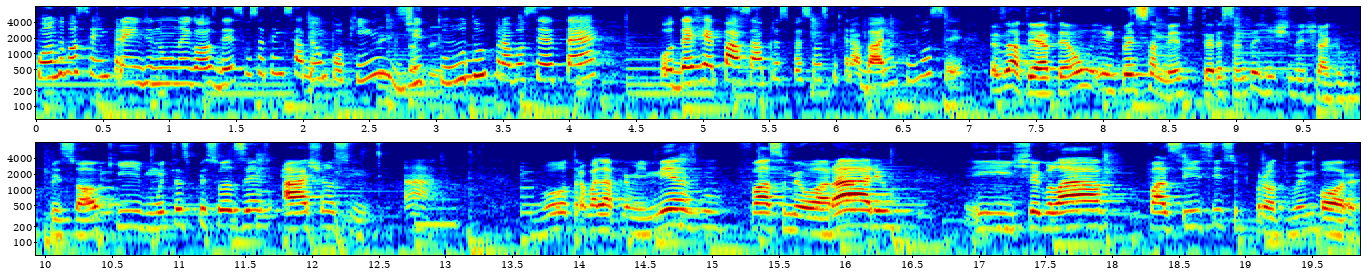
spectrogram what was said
quando você empreende num negócio desse, você tem que saber um pouquinho de tudo para você até poder repassar para as pessoas que trabalham com você. Exato, e é até um, um, pensamento interessante a gente deixar aqui para o pessoal que muitas pessoas acham assim, ah, vou trabalhar para mim mesmo, faço meu horário e chego lá, faço isso, isso, pronto, vou embora.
